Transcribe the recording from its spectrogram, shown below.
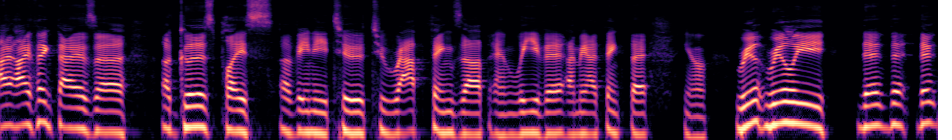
I, I think that is a a good place, Avini, to to wrap things up and leave it. I mean, I think that you know, re- really. There, there, there,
